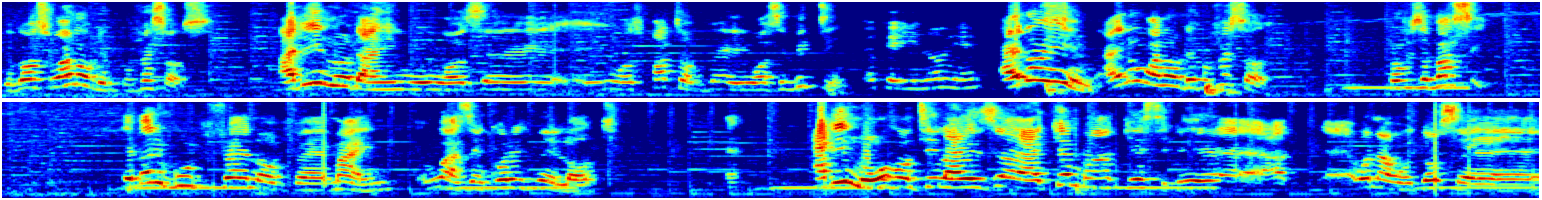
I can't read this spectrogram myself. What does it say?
because one of the professors, I didn't know that he was uh, he was part of uh, he was a victim. Okay, you know him. I know him. I know one of the professors, Professor Bassi, a very good friend of uh, mine who has encouraged me a lot. Uh, I didn't know until I I came back yesterday uh, uh, when I was just uh,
